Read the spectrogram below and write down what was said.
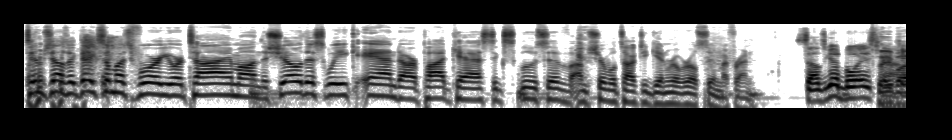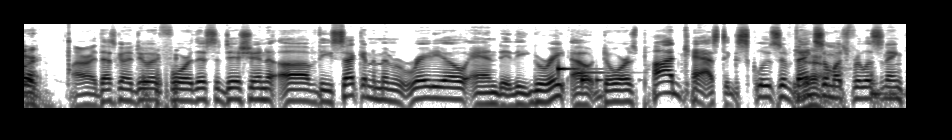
Tim Shelsvik, thanks so much for your time on the show this week and our podcast exclusive. I'm sure we'll talk to you again real, real soon, my friend. Sounds good, boys. See you, Take care. All right, that's going to do it for this edition of the Second Amendment Radio and the Great Outdoors podcast exclusive. Thanks so much for listening.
